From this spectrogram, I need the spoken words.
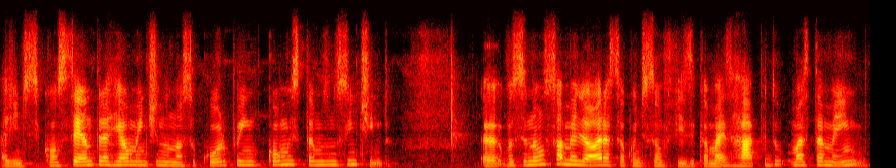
A gente se concentra realmente no nosso corpo e em como estamos nos sentindo. Uh, você não só melhora a sua condição física mais rápido, mas também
